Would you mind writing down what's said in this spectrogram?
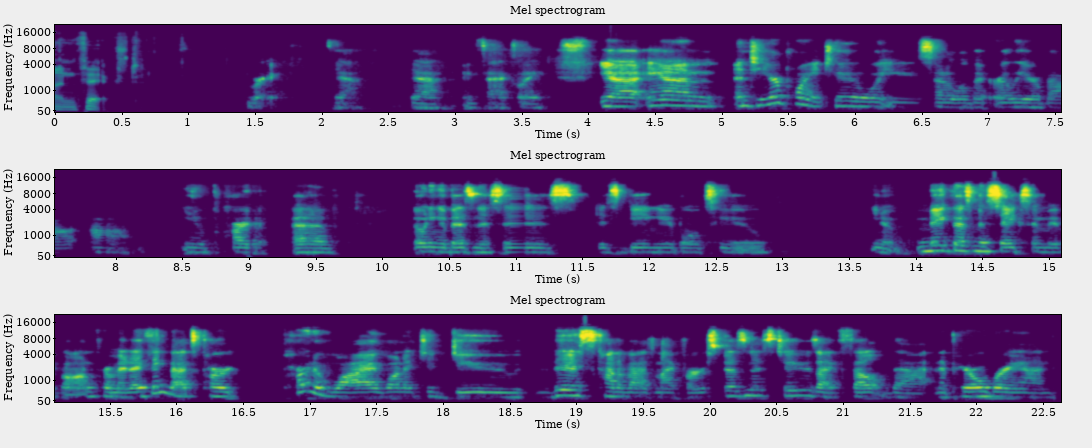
unfixed. Right. Yeah. Yeah, exactly. Yeah, and and to your point too, what you said a little bit earlier about um, you know, part of owning a business is is being able to, you know, make those mistakes and move on from it. I think that's part part of why I wanted to do this kind of as my first business too, is I felt that an apparel brand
